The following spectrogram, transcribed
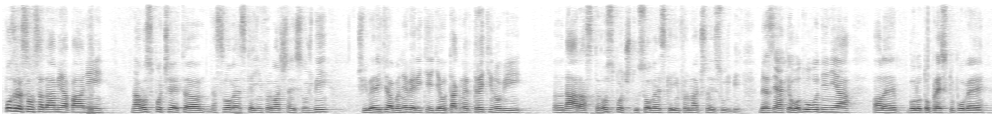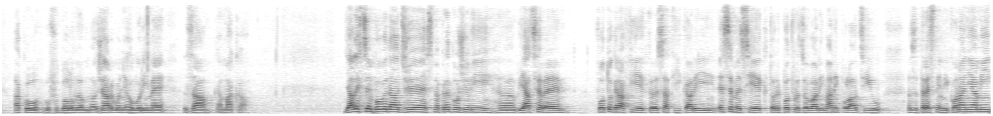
Pozrel som sa, dámy a páni, na rozpočet eh, Slovenskej informačnej služby. Či veríte alebo neveríte, ide o takmer tretinový nárast rozpočtu Slovenskej informačnej služby. Bez nejakého odôvodnenia, ale bolo to prestupové, ako vo futbalovom žargone hovoríme, za Maka. Ďalej chcem povedať, že sme predložili e, viaceré fotografie, ktoré sa týkali SMS-iek, ktoré potvrdzovali manipuláciu s trestnými konaniami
